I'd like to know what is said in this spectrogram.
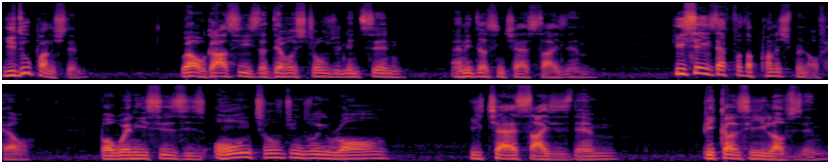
you do punish them. Well, God sees the devil's children in sin and he doesn't chastise them. He saves that for the punishment of hell. But when he sees his own children doing wrong, he chastises them because he loves them.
